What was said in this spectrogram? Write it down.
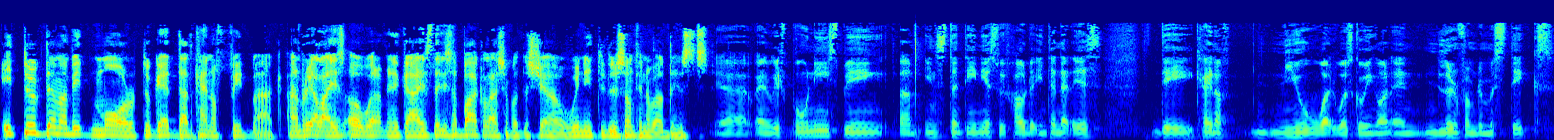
It took them a bit more to get that kind of feedback and realize, oh, wait a minute, guys, there is a backlash about the show. We need to do something about this. Yeah, and with ponies being um, instantaneous with how the internet is, they kind of knew what was going on and learned from the mistakes.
